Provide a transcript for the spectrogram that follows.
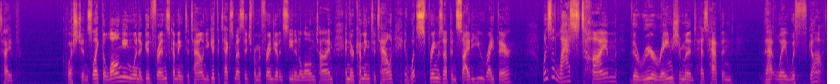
type questions, like the longing when a good friend's coming to town. You get the text message from a friend you haven't seen in a long time, and they're coming to town, and what springs up inside of you right there? When's the last time the rearrangement has happened that way with God?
